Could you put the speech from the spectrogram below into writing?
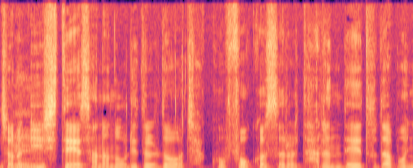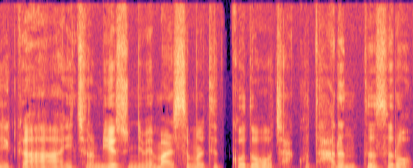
저는 이 시대에 사는 우리들도 자꾸 포커스를 다른 데에 두다 보니 까 이처럼 예수님의 말씀을 듣고도 자꾸 다른 뜻으로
